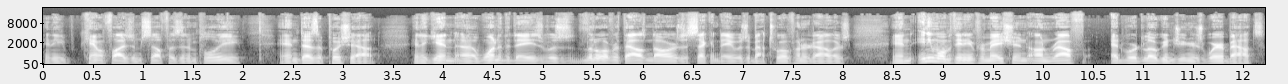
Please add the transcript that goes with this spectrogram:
and he camouflaged himself as an employee and does a push-out. And again, uh, one of the days was a little over thousand dollars. The second day was about twelve hundred dollars. And anyone with any information on Ralph Edward Logan Jr.'s whereabouts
